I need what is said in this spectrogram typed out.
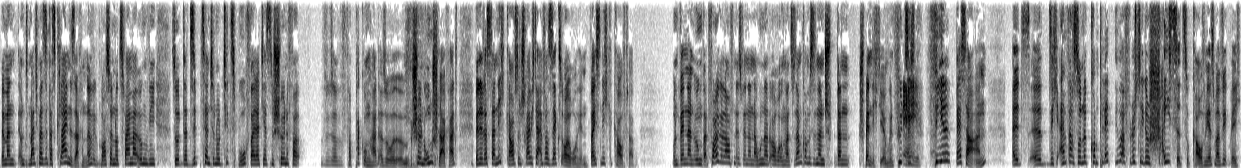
Wenn man, und manchmal sind das kleine Sachen, ne? Du brauchst ja nur zweimal irgendwie so das 17. Notizbuch, weil das jetzt eine schöne Ver Verpackung hat, also ähm, schönen Umschlag hat. Wenn du das dann nicht kaufst, dann schreibe ich da einfach 6 Euro hin, weil ich es nicht gekauft habe. Und wenn dann irgendwas vollgelaufen ist, wenn dann da 100 Euro irgendwann zusammenkommen ist, dann, dann spende ich die irgendwann. Fühlt sich Ey. viel besser an, als äh, sich einfach so eine komplett überflüssige Scheiße zu kaufen. Jetzt mal wirklich.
